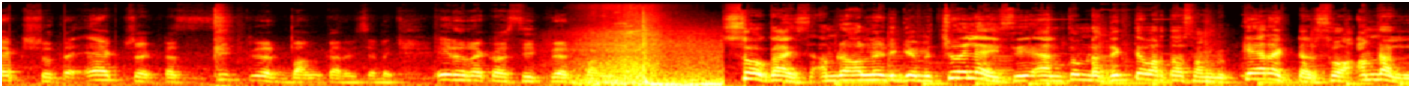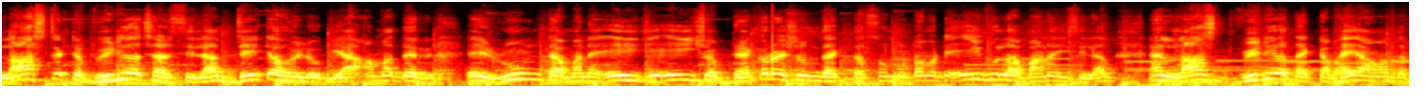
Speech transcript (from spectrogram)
একশোতে একশো একটা সিক্রেট বাংকার হয়েছে ভাই। এটার একটা সিক্রেট বাংকার সো গাইস আমরা অলরেডি গেমে চলে আইছি এন্ড তোমরা দেখতে পারতো সঙ্গে ক্যারেক্টার সো আমরা লাস্ট একটা ভিডিও ছাড়ছিলাম, যেটা হইল গিয়া আমাদের এই রুমটা মানে এই যে এই সব ডেকোরেশন দেখতেছো, মোটামুটি এইগুলা বানাইছিলাম। এন্ড লাস্ট ভিডিওতে একটা ভাই আমাদের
